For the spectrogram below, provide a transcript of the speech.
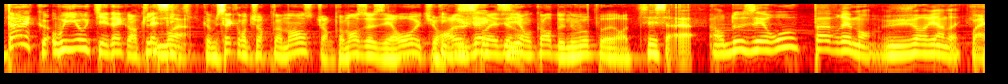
D'accord, oui, ok, d'accord, classique. Voilà. Comme ça, quand tu recommences, tu recommences de zéro et tu choisis encore de nouveaux power-ups. C'est ça. Alors de zéro, pas vraiment. Je reviendrai. Ouais.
